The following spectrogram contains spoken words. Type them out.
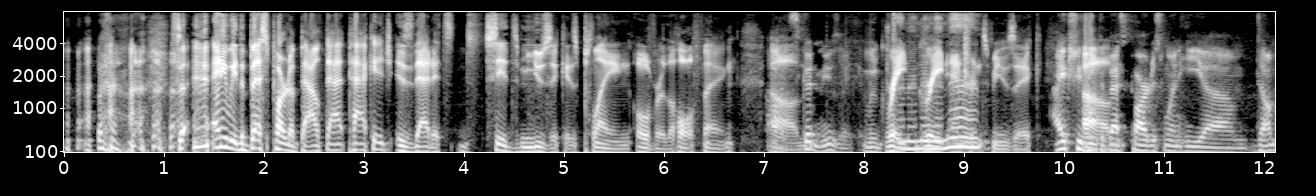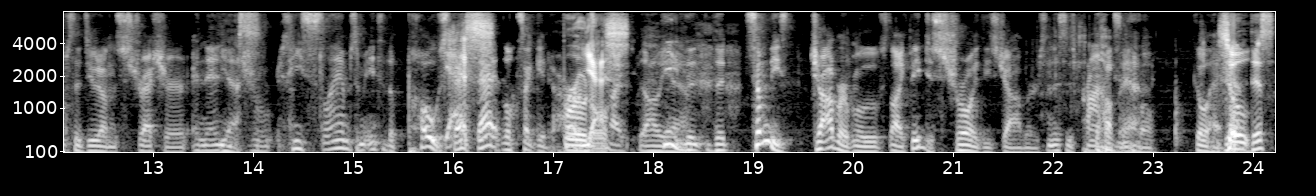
so anyway, the best part about that package is that it's Sid's music is playing over the whole thing. Oh, it's Um, good music. Great, great entrance music. I actually think um, the best part is when he um, dumps the dude on the stretcher and then Yes. dr- he slams him into the post. Yes. That, that looks like it hurts. Yes. Like, Oh, he- the, the, some of these jobber moves, like they destroy these jobbers, and this is prime Oh, man. example. Go ahead. So- this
